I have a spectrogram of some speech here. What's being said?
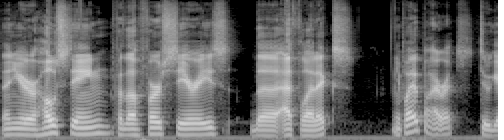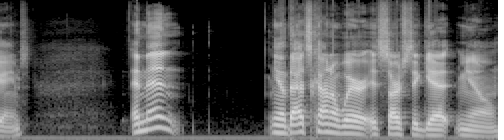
then you're hosting for the first series the Athletics. You play the Pirates, two games, and then you know that's kind of where it starts to get you know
